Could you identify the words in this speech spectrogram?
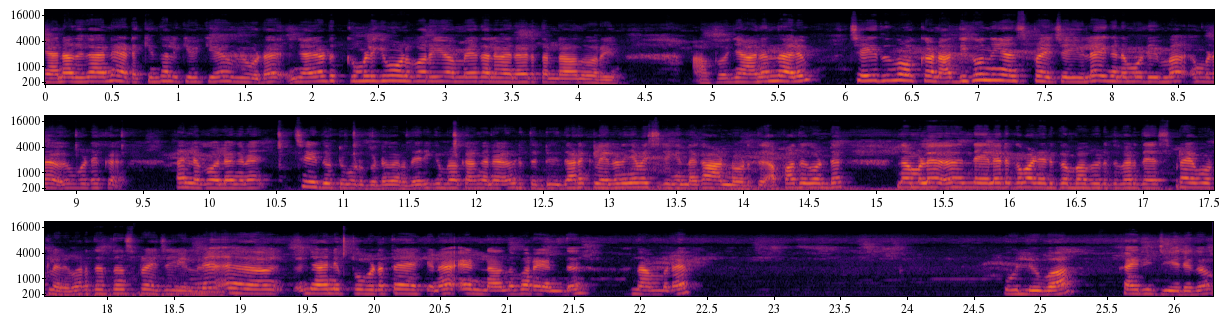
ഞാൻ അത് കാരണം ഇടയ്ക്കും തലയ്ക്ക് വയ്ക്കുക ഇവിടെ ഞാൻ എടുക്കുമ്പോഴേക്കും മോൾ പറയും അമ്മയെ തലവേന എടുത്തണ്ടെന്ന് പറയും. അപ്പോൾ ഞാനെന്നാലും ചെയ്ത് നോക്കുകയാണ് അധികമൊന്നും ഞാൻ സ്പ്രേ ചെയ്യില്ല. ഇങ്ങനെ മുടിയുമ്പോൾ ഇവിടെ ഇവിടെയൊക്കെ നല്ലപോലെ അങ്ങനെ ചെയ്തിട്ട് കൊടുക്കട്ടെ. വെറുതെ ഇരിക്കുമ്പോഴൊക്കെ അങ്ങനെ എടുത്തിട്ട് ഇത് അടുക്കളയിലാണ് ഞാൻ വെച്ചിരിക്കുന്നത് കാണുന്നോടത്ത്. അപ്പോൾ അതുകൊണ്ട് നമ്മൾ എന്തെങ്കിലുമൊക്കെ പണിയെടുക്കുമ്പോൾ അപ്പോൾ എടുത്ത് വെറുതെ സ്പ്രേ ബോട്ടിലല്ലേ വെറുതെ സ്പ്രേ ചെയ്യില്ല. ഞാനിപ്പോൾ ഇവിടെ തേക്കണ എണ്ണ എന്ന് പറയുന്നത് നമ്മുടെ ഉലുവ കരിജീരകം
